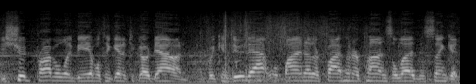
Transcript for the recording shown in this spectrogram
you should probably be able to get it to go down. If we can do that, we'll buy another 500 pounds of lead and sink it.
